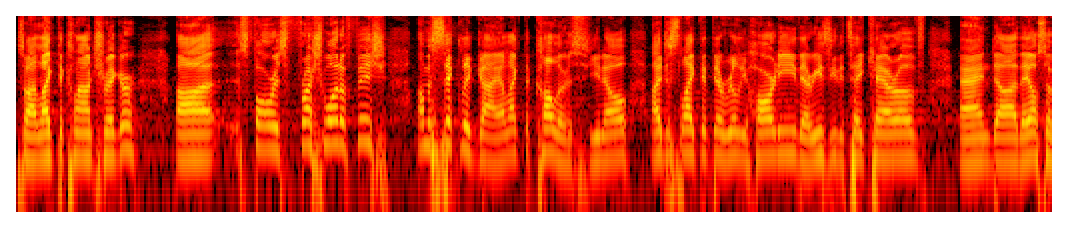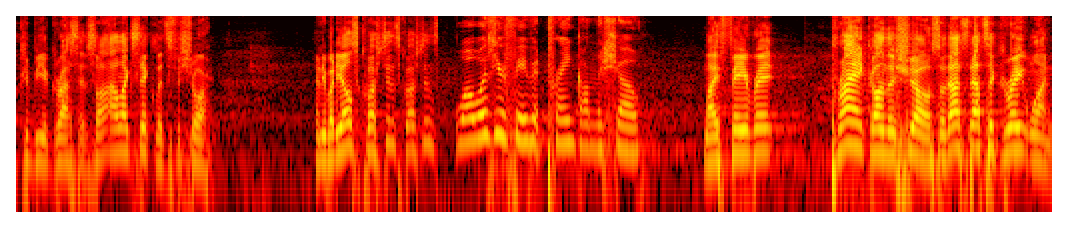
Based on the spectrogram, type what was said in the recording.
So I like the clown trigger. Uh, as far as freshwater fish, I'm a cichlid guy. I like the colors, you know. I just like that they're really hardy, they're easy to take care of, and uh, they also could be aggressive. So I like cichlids for sure. Anybody else? Questions? Questions? What was your favorite prank on the show? My favorite prank on the show. So that's that's a great one.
